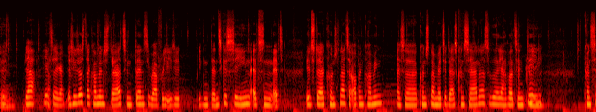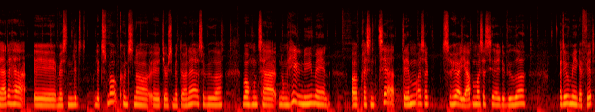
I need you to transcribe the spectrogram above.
Øhm, Ja, helt ja. sikkert. Jeg synes også, der er kommet en større tendens, i hvert fald i, det, i den danske scene, at, sådan, at lidt større kunstnere tager up and coming. Altså kunstnere med til deres koncerter og så videre. Jeg har været til en del mm. koncerter her øh, med sådan lidt, lidt små kunstnere, øh, Josie Madonna og så videre, hvor hun tager nogle helt nye med ind og præsenterer dem, og så, så hører jeg dem, og så siger jeg det videre. Og det er jo mega fedt,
